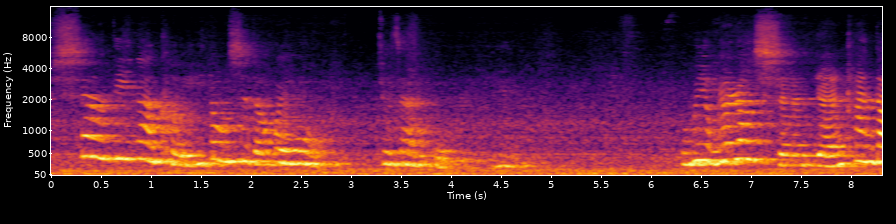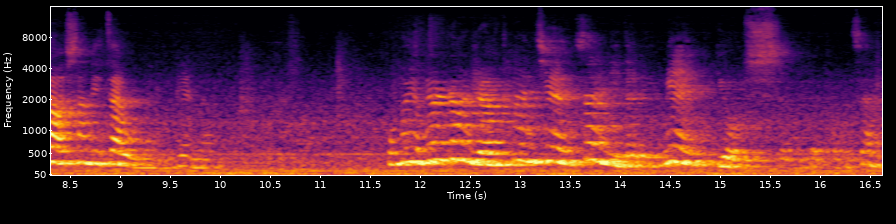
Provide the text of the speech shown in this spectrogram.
上帝那可移动式的会幕就在我们里面。我们有没有让神人看到上帝在我们里面呢？我们有没有让人看见在你的里面有神的同在？”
